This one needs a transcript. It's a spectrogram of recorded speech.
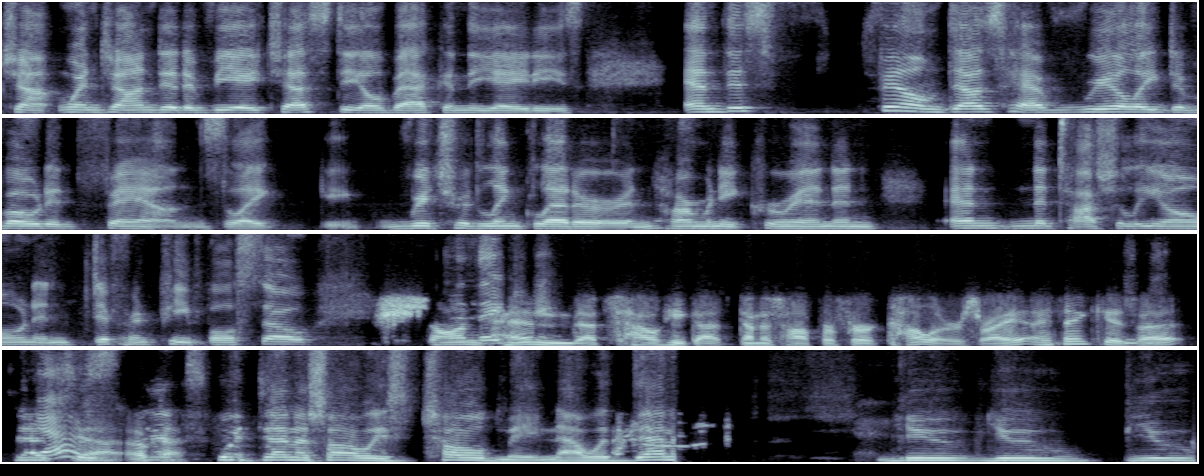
John, when John did a VHS deal back in the 80s. And this film does have really devoted fans like Richard Linklater and Harmony Korine and and Natasha Lyonne and different people. So Sean Penn, that's how he got Dennis Hopper for Colors, right? I think is that. That's, yes. Yeah, okay. That's what Dennis always told me. Now with Dennis, you you you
